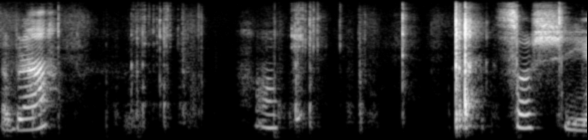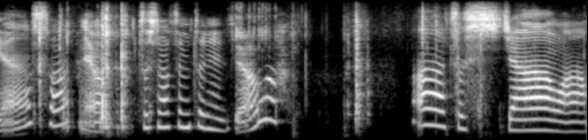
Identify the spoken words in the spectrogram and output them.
Dobra. O. Coś jest? a? Nie wiem. Coś na tym to nie działa? A, coś działa.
